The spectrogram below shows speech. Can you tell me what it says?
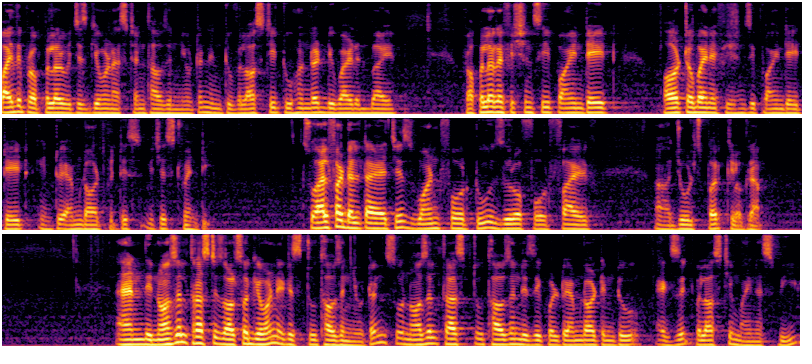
by the propeller which is given as 10,000 Newton into velocity 200 divided by propeller efficiency 0.8 power turbine efficiency 0.88 into m dot which is which is 20. So, alpha delta h is 142045 uh, joules per kilogram and the nozzle thrust is also given it is 2000 Newton. So, nozzle thrust 2000 is equal to m dot into exit velocity minus v.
